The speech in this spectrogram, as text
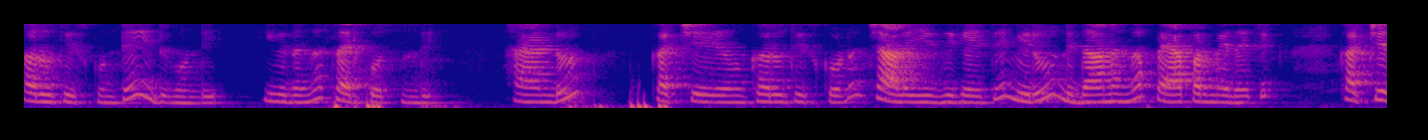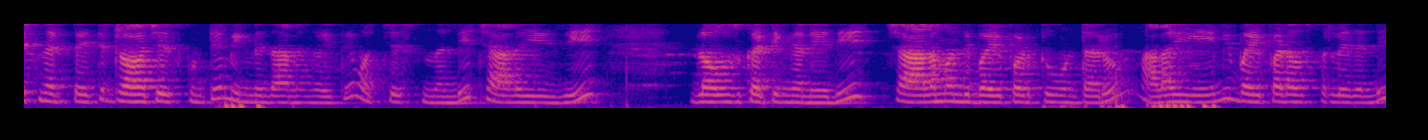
కరువు తీసుకుంటే ఇదిగోండి ఈ విధంగా సరిపోతుంది. హ్యాండ్ కట్ చే కరువు తీసుకోవడం చాలా ఈజీగా అయితే మీరు నిదానంగా పేపర్ మీద అయితే కట్ చేసినట్టయితే డ్రా చేసుకుంటే మీకు నిదానంగా అయితే వచ్చేస్తుందండి. చాలా ఈజీ. బ్లౌజ్ కటింగ్ అనేది చాలామంది భయపడుతూ ఉంటారు. అలా ఏమీ భయపడవసరం లేదండి.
